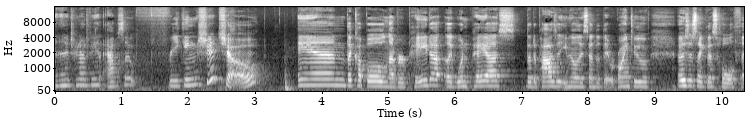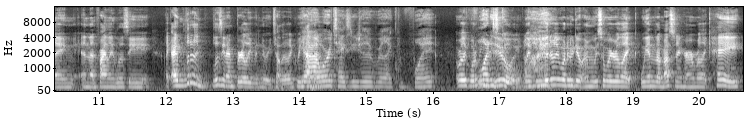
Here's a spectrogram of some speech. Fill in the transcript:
and then it turned out to be an absolute freaking shit show. And the couple never paid us, like wouldn't pay us the deposit, even though they said that they were going to. It was just like this whole thing, and then finally Lizzi, like I literally Lizzi and I barely even knew each other. Like we yeah, we were texting each other. We're like, what? We're like, what do What we do? Like, literally, what do we do? And we, so we were like, we ended up messaging her and we're like, hey,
